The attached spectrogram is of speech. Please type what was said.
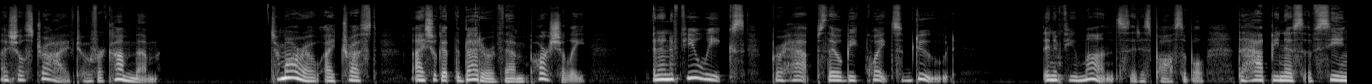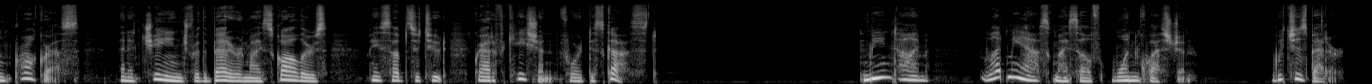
I shall strive to overcome them. Tomorrow, I trust, I shall get the better of them partially, and in a few weeks, perhaps they will be quite subdued. In a few months, it is possible, the happiness of seeing progress and a change for the better in my scholars may substitute gratification for disgust. Meantime, let me ask myself one question Which is better?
